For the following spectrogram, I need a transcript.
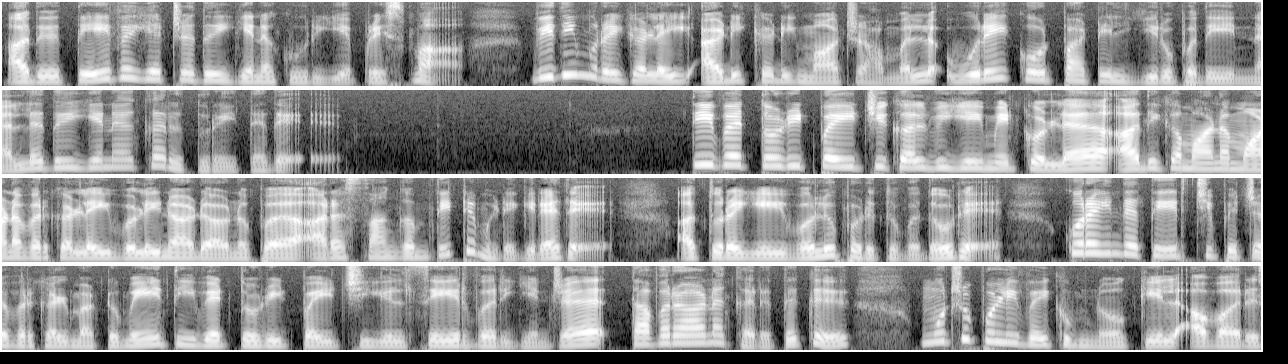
அது தேவையற்றது என கூறிய பிரிஸ்மா விதிமுறைகளை அடிக்கடி மாற்றாமல் ஒரே கோட்பாட்டில் இருப்பதே நல்லது என கருத்துரைத்தது. திபெத் தொழிற்பயிற்சி கல்வியை மேற்கொள்ள அதிகமான மாணவர்களை வெளிநாடு அனுப்ப அரசாங்கம் திட்டமிடுகிறது. அத்துறையை வலுப்படுத்துவதோடு குறைந்த தேர்ச்சி பெற்றவர்கள் மட்டுமே தீவெட் தொழிற்பயிற்சியில் சேர்வர் என்ற தவறான கருத்துக்கு முற்றுப்புள்ளி வைக்கும் நோக்கில் அவ்வாறு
